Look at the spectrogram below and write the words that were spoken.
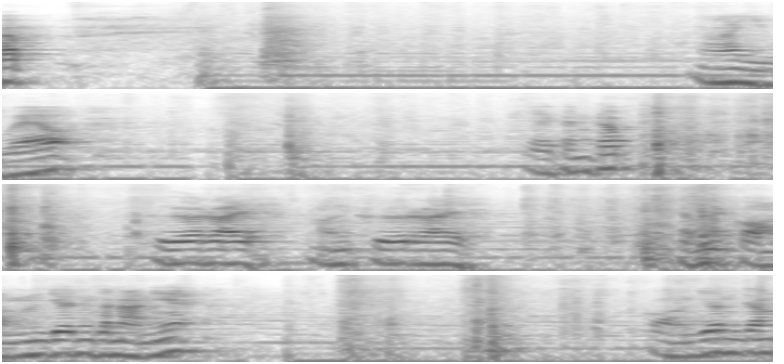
ครับ มาอีกแล้วแกะกันครับ คืออะไรมันคืออะไรทำไมกล่องมันเย็นขนาดนี้กล่องเย็นจัง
